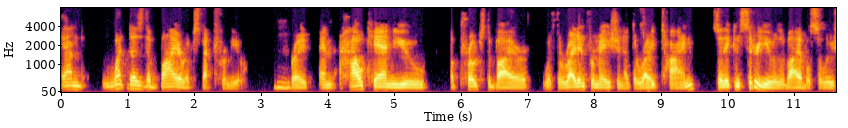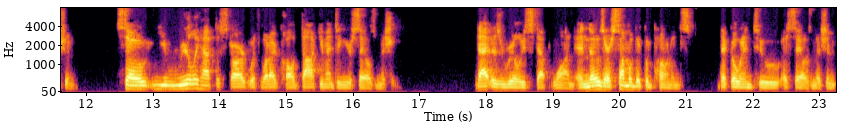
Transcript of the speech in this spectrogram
and what does the buyer expect from you, mm-hmm. right? And how can you approach the buyer with the right information at the right time so they consider you as a viable solution? So you really have to start with what I call documenting your sales mission. That is really step one. And those are some of the components that go into a sales mission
